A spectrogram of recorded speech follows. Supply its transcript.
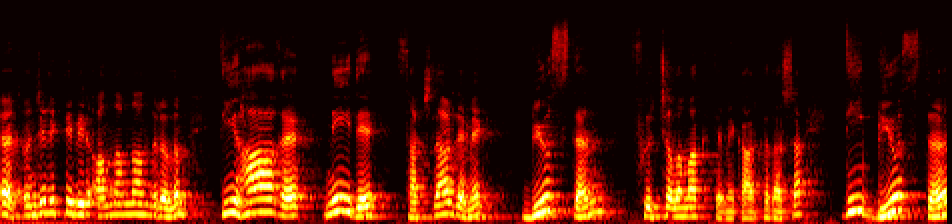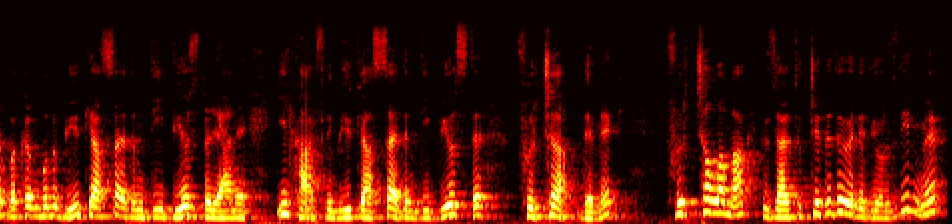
Evet öncelikle bir anlamlandıralım. Die Haare neydi? Saçlar demek. Bürsten fırçalamak demek arkadaşlar. Die Bürste, bakın bunu büyük yazsaydım die Bürste yani ilk harfini büyük yazsaydım die Bürste fırça demek. Fırçalamak, güzel Türkçe'de de öyle diyoruz değil mi?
